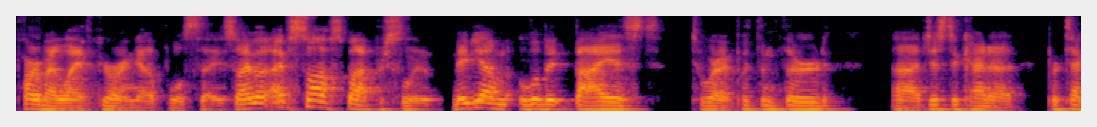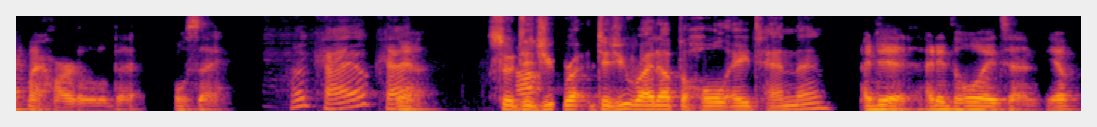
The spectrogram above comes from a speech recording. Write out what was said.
part of my life growing up. We'll say. So I have, a, I have a soft spot for SLU. Maybe I'm a little bit biased to where I put them third, uh, just to kind of protect my heart a little bit. We'll say. Okay, okay. Yeah, So did you did you write up the whole A10 then? I did. I did the whole A10. Yep.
